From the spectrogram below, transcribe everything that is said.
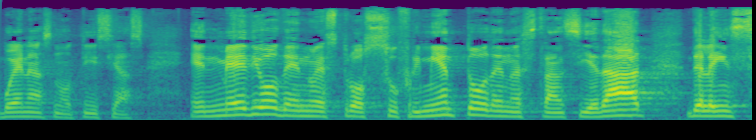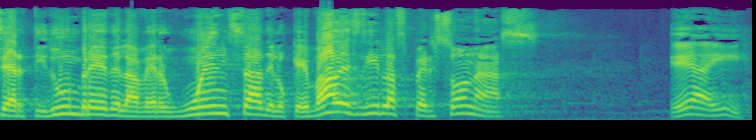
buenas noticias. En medio de nuestro sufrimiento, de nuestra ansiedad, de la incertidumbre, de la vergüenza, de lo que va a decir las personas, he ahí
